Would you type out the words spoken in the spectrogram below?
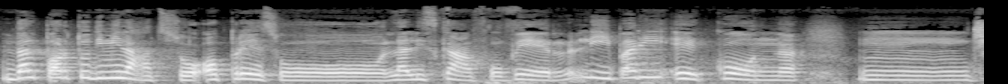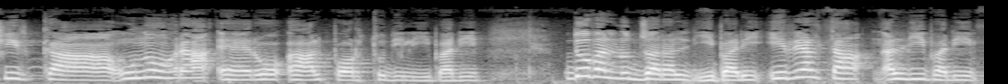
Dal porto di Milazzo ho preso l'aliscafo per Lipari e con mh, mm, circa un'ora ero al porto di Lipari. Dove alloggiare a Lipari? In realtà a Lipari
